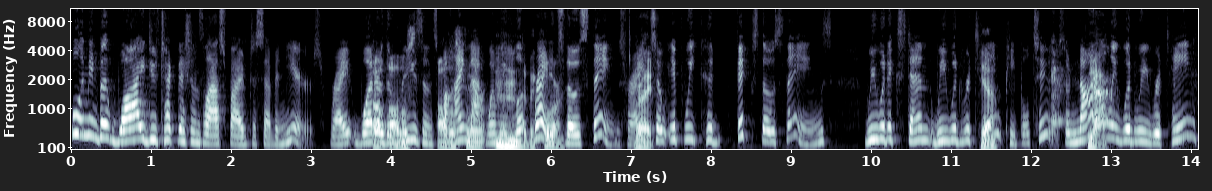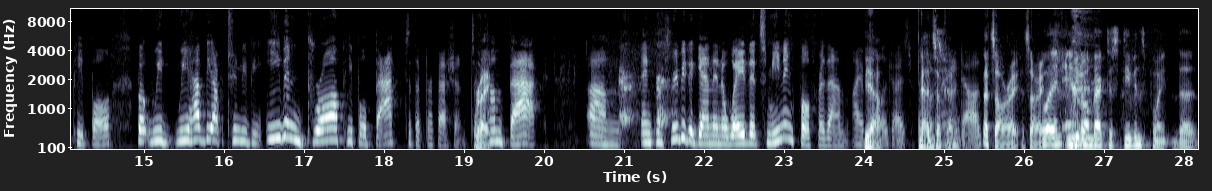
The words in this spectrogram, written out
Well, I mean, but why do technicians last five to seven years, right? What All- are the reasons those behind four- that when mhm, we look? Right, four. it's those things, right? Right. So if we could fix those things, we would extend, we would retain Yeah. people too. So not Yeah. only would we retain people, but we we have the opportunity to even draw people back to the profession to Right. come back. Um, and contribute again in a way that's meaningful for them. I yeah, apologize for that's okay. dog. That's all right. That's all right. Well, and, and going back to Stephen's point, the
